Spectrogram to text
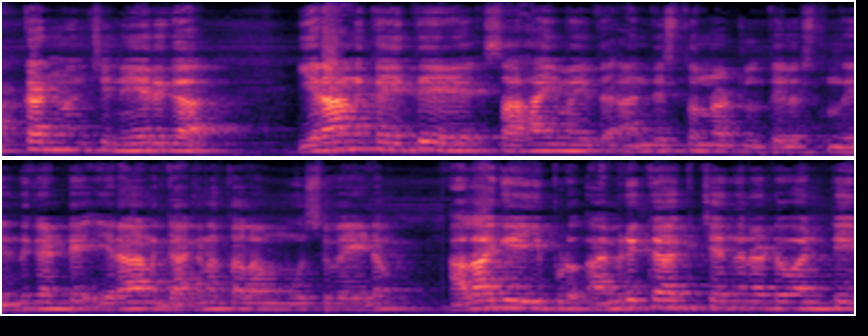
అక్కడి నుంచి నేరుగా ఇరాన్కి అయితే సహాయం అయితే అందిస్తున్నట్లు తెలుస్తుంది. ఎందుకంటే ఇరాన్ గగనతలం మూసివేయడం అలాగే ఇప్పుడు అమెరికాకి చెందినటువంటి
